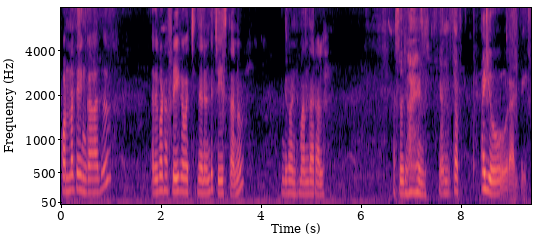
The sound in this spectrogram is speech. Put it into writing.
కొన్నదేం కాదు. అది కూడా ఫ్రీగా వచ్చిందేనండి చేస్తాను. ఇదిగోండి మందారాలు. అసలు చూడండి ఎంత అయ్యో రాలిపోయింది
